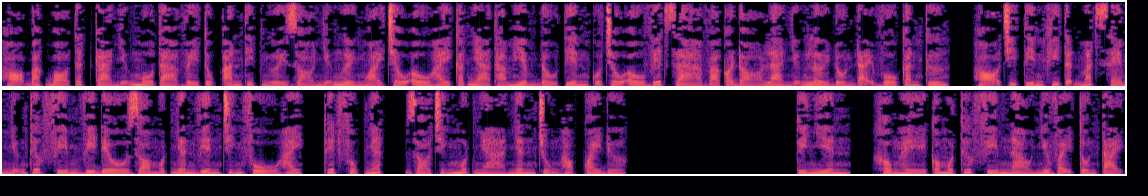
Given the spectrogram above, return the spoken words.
Họ bác bỏ tất cả những mô tả về tục ăn thịt người do những người ngoài châu Âu hay các nhà thám hiểm đầu tiên của châu Âu viết ra và coi đó là những lời đồn đại vô căn cứ. Họ chỉ tin khi tận mắt xem những thước phim video do một nhân viên chính phủ hay, thuyết phục nhất, do chính một nhà nhân chủng học quay được. Tuy nhiên, không hề có một thước phim nào như vậy tồn tại,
